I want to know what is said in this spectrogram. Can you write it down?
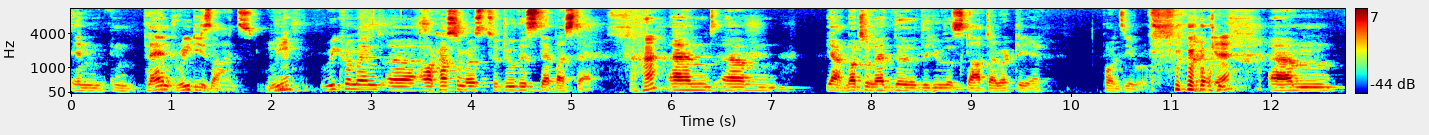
in in planned redesigns, we Mhm. recommend uh, our customers to do this step by step, Uh-huh. and um, yeah, not to let the the user start directly at point zero. Okay. Um,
